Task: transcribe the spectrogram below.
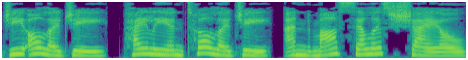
Geology, paleontology, and Marcellus Shale.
